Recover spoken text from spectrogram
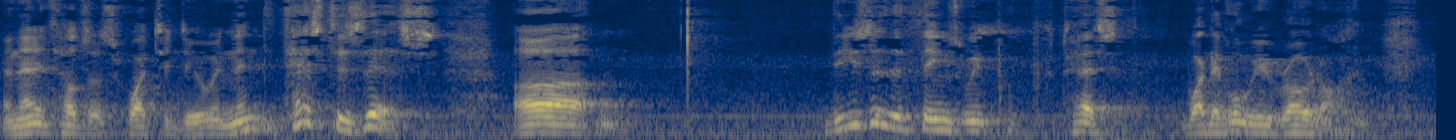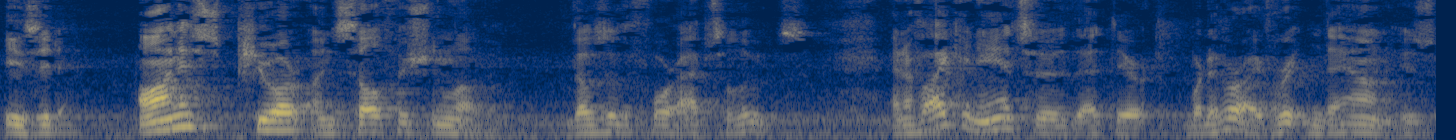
and then it tells us what to do. And then the test is this. Uh, these are the things we test whatever we wrote on. Is it honest, pure, unselfish, and loving? Those are the four absolutes. And if I can answer that whatever I've written down is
